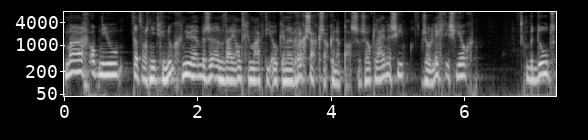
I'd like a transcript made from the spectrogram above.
Maar opnieuw, dat was niet genoeg. Nu hebben ze een variant gemaakt die ook in een rugzak zou kunnen passen. Zo klein is hij, zo licht is hij ook bedoeld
